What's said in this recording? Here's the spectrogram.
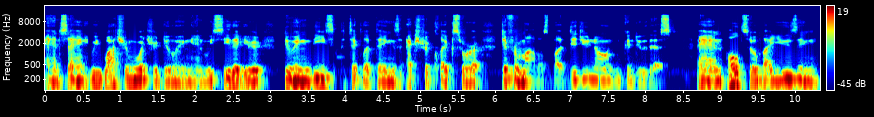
and saying, we watching what you're doing and we see that you're doing these particular things, extra clicks or different models, but did you know you can do this? And also by using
